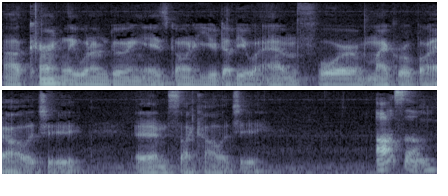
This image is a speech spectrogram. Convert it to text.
Uh, currently, what I'm doing is going to UWM for microbiology and psychology. Awesome.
